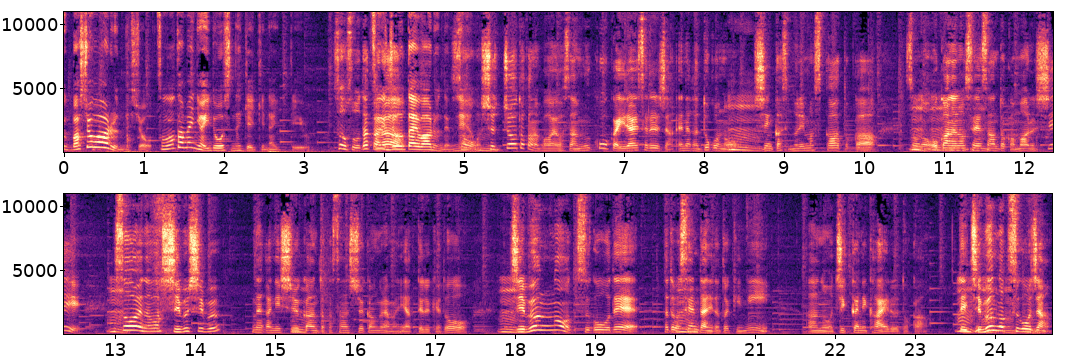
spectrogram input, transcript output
う場所はあるんでしょ？そのためには移動しなきゃいけないっていう。そうそうだそからういう状態はあるんだよね。そう、ん。出張とかの場合はさ向こうから依頼されるじゃん。えなんかどこの新幹線乗りますか？とか、そのお金の生産とかもあるし、うん。そういうのは渋々なんか2週間とか3週間ぐらいまでやってるけど、うん。自分の都合で例えばうん仙台にいた時に、あの実家に帰るとか。うん。で自分の都合じゃん,、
